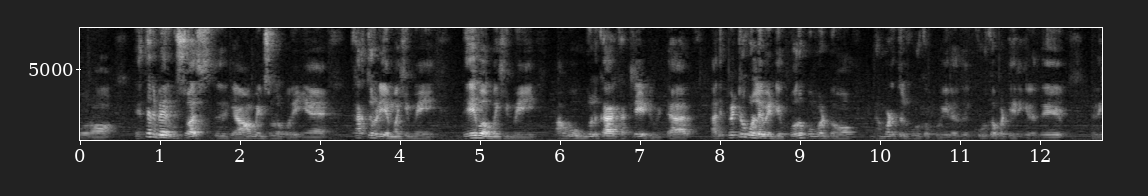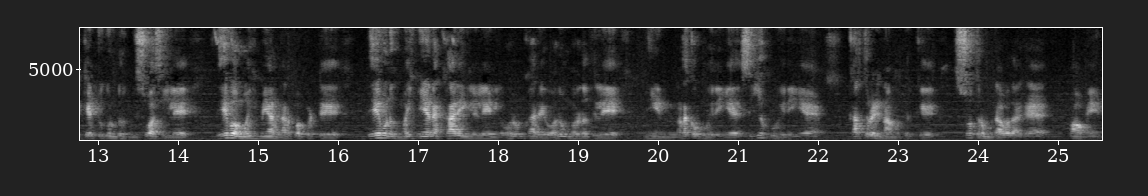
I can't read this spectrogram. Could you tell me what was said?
போறோம். எத்தனை பேர் விசுவாசித்ததுக்கு ஆமைன்னு சொல்ல போறீங்க. கர்த்தருடைய மகிமை தேவ மகிமை அவர் உங்களுக்காக கட்டளையிட்டு விட்டார். அதை பெற்றுக்கொள்ள வேண்டிய பொறுப்பு மட்டும் நம்மிடத்தில் கொடுக்க போகிறது கொடுக்கப்பட்டிருக்கிறது. இதை கேட்டுக்கொண்டிருக்கும் விசுவாசிகளே தேவ மகிமையால் நடப்பப்பட்டு தேவனுக்கு மகிமையான காரியங்களிலே நீங்கள் வரும் காரிய வரும் வருடத்திலே நீங்கள் நடக்க போகிறீங்க செய்ய போகிறீங்க. கர்த்தருடைய நாமத்திற்கு சோத்திரம் உண்டாவதாக. ஆமென்.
